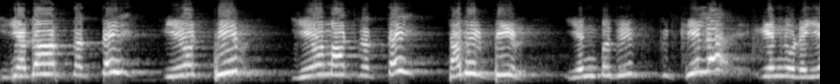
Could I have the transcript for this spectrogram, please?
யதார்த்தத்தை ஏற்பீர் ஏமாற்றத்தை தவிர்ப்பீர் என்பது கீழே என்னுடைய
